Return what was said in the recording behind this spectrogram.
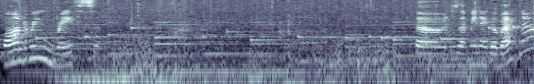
Wandering wraiths of. So does that mean I go back now?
